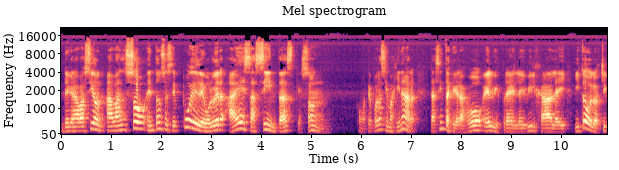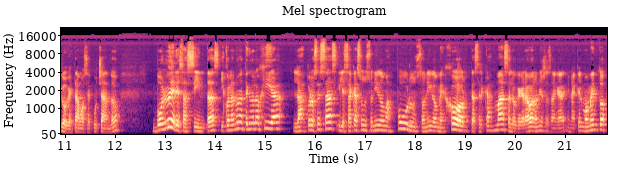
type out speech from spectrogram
de grabación avanzó, entonces se puede volver a esas cintas que son, como te podrás imaginar, las cintas que grabó Elvis Presley, Bill Haley y todos los chicos que estamos escuchando, volver esas cintas y con la nueva tecnología las procesas y le sacas un sonido más puro, un sonido mejor, te acercas más a lo que grabaron ellos en aquel momento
